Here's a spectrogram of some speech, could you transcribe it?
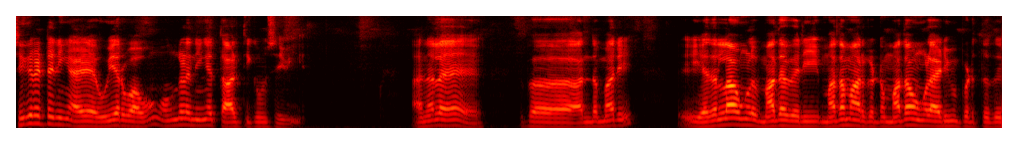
சிகரெட்டை நீங்கள் உயர்வாகவும் உங்களை நீங்கள் தாழ்த்திக்கவும் செய்வீங்க. அதனால் இப்போ அந்த மாதிரி எதெல்லாம் உங்களுக்கு மத வெறி மதமாக இருக்கட்டும் மதம் உங்களை அடிமைப்படுத்துது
